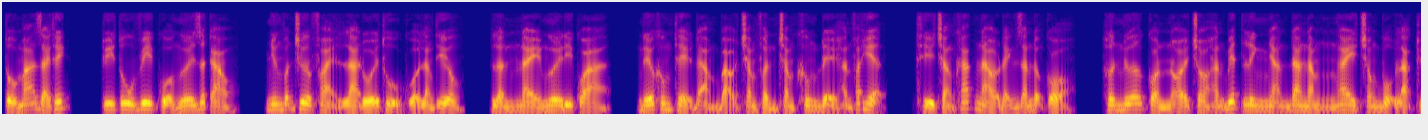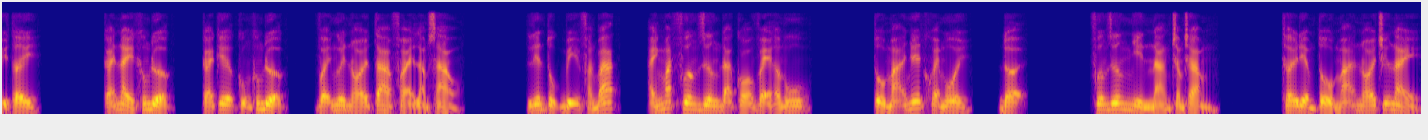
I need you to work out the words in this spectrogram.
Tổ mã giải thích, tuy tu vi của ngươi rất cao, nhưng vẫn chưa phải là đối thủ của lăng tiêu. Lần này ngươi đi qua, nếu không thể đảm bảo trăm phần trăm không để hắn phát hiện, thì chẳng khác nào đánh rắn động cỏ. Hơn nữa còn nói cho hắn biết linh nhãn đang nằm ngay trong bộ lạc thủy Tây. Cái này không được, cái kia cũng không được, vậy ngươi nói ta phải làm sao? Liên tục bị phản bác, ánh mắt Phương Dương đã có vẻ âm u. Tổ mã nhết khỏe môi, đợi. Phương Dương nhìn nàng chằm chằm. Thời điểm tổ mã nói chữ này,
